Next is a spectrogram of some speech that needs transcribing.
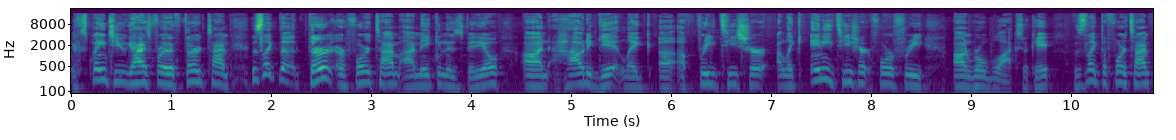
explain to you guys for the third time. This is like the third or fourth time I'm making this video on how to get like a, a free t-shirt like any t-shirt for free on Roblox, okay? This is like the fourth time,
